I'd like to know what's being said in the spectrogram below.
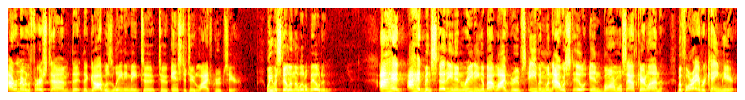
I remember the first time that, that God was leading me to, to institute life groups here. We were still in the little building. I had, I had been studying and reading about life groups even when I was still in Barnwell, South Carolina, before I ever came here.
